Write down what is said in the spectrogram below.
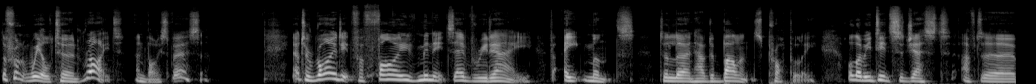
the front wheel turned right, and vice versa. He had to ride it for five minutes every day for eight months to learn how to balance properly. Although he did suggest after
